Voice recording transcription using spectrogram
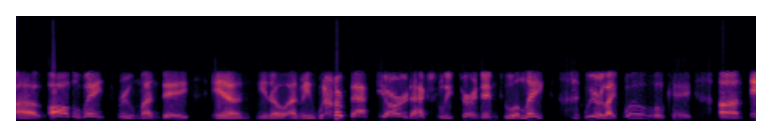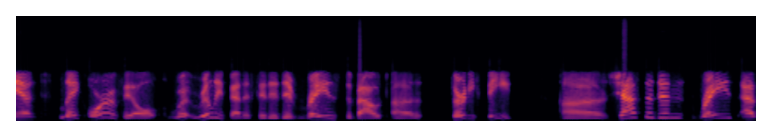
uh, all the way through Monday. And, you know, I mean, our backyard actually turned into a lake. We were like, whoa, okay. Um, and Lake Oroville re- really benefited. It raised about uh, 30 feet. Uh, Shasta didn't raise as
